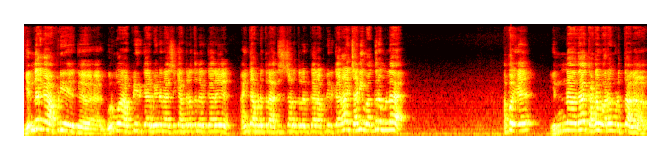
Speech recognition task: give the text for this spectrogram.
என்னங்க அப்படி குருவா அப்படி இருக்காரு மீனராசிக்கு அந்த இடத்துல இருக்காரு ஐந்தாம் இடத்துல அதிர்ஷ்டானத்துல இருக்காரு அப்படி இருக்காரா? சனி வக்ரம் இல்ல அப்ப ஏ- என்னதான் கடன் வரம் கொடுத்தாலும்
